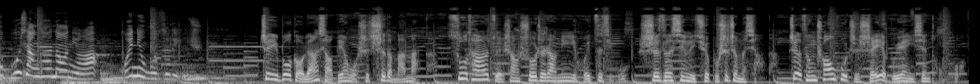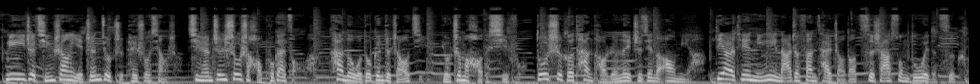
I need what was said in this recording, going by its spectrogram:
我不想看到你了，回你屋子里去。这一波狗粮小编我是吃的满满的。苏檀儿嘴上说着让宁毅回自己屋，实则心里却不是这么想的。这层窗户纸谁也不愿意先捅破。宁毅这情商也真就只配说相声，竟然真收拾好铺盖走了，看得我都跟着着急。有这么好的媳妇，多适合探讨人类之间的奥秘啊！第二天，宁毅拿着饭菜找到刺杀宋都尉的刺客。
